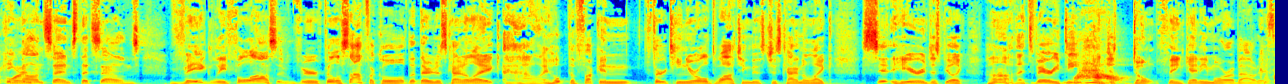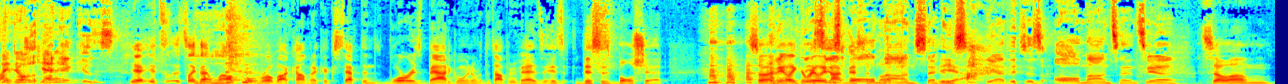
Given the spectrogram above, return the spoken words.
fucking nonsense that sounds vaguely philosoph- or philosophical that they're just kind of like, oh, I hope the fucking 13 year olds watching this just kind of like sit here and just be like, oh, that's very deep and Wow. just don't think anymore about it. 'Cause I don't get it. 'Cause- Yeah, it's it's like that Wow Cool Robot comic, except in War is Bad going over the top of their heads. Is this is bullshit? So I mean, like you're really this not is missing all much. nonsense. Yeah. this is all nonsense. Yeah. So um,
